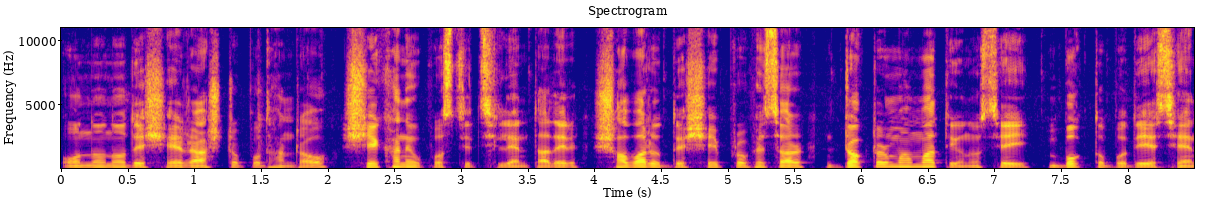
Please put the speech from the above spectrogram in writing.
অন্যান্য দেশের রাষ্ট্রপ্রধানরাও সেখানে উপস্থিত ছিলেন তাদের সবার উদ্দেশ্যে প্রফেসর ডক্টর মোহাম্মদ ইউনুস এই বক্তব্য দিয়েছেন।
